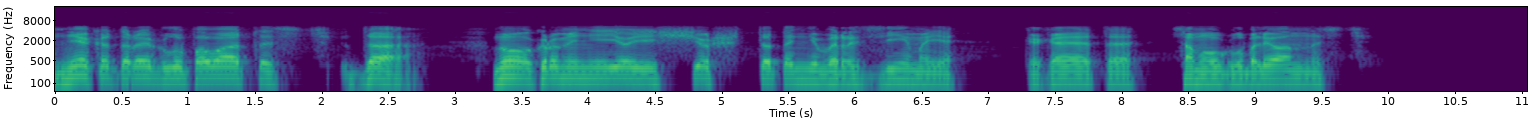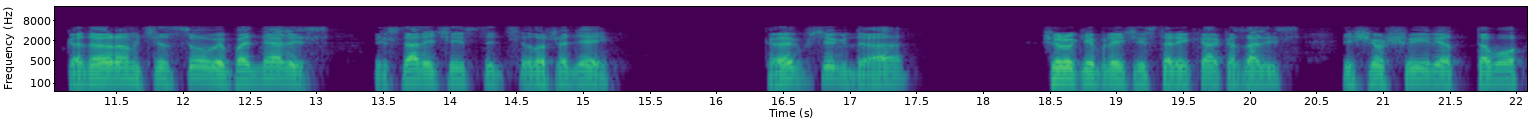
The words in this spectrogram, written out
Некоторая глуповатость, да, но кроме нее еще что-то невыразимое, какая-то самоуглубленность. В котором часу вы поднялись и стали чистить лошадей? Как всегда. Широкие плечи старика казались еще шире от того,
